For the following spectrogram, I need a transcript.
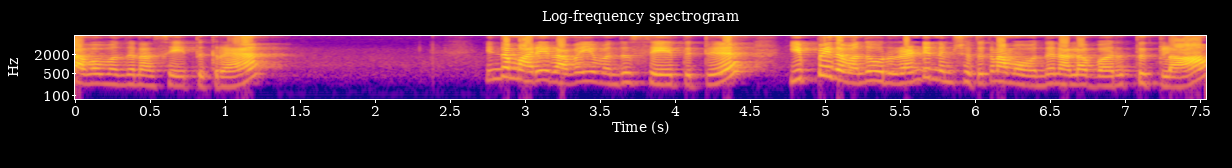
ரவை வந்து நான் சேர்த்துக்கிறேன். இந்த மாதிரி ரவையை வந்து சேர்த்துட்டு இப்போ இதை வந்து ஒரு ரெண்டு நிமிஷத்துக்கு நம்ம வந்து நல்லா வறுத்துக்கலாம்.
